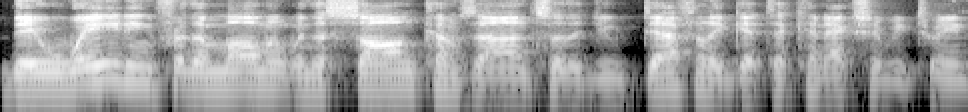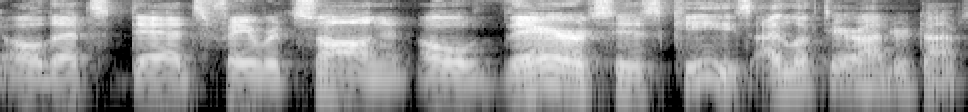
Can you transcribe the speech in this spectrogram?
they're waiting for the moment when the song comes on so that you definitely get the connection between oh that's dad's favorite song and oh there's his keys i looked here a hundred times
